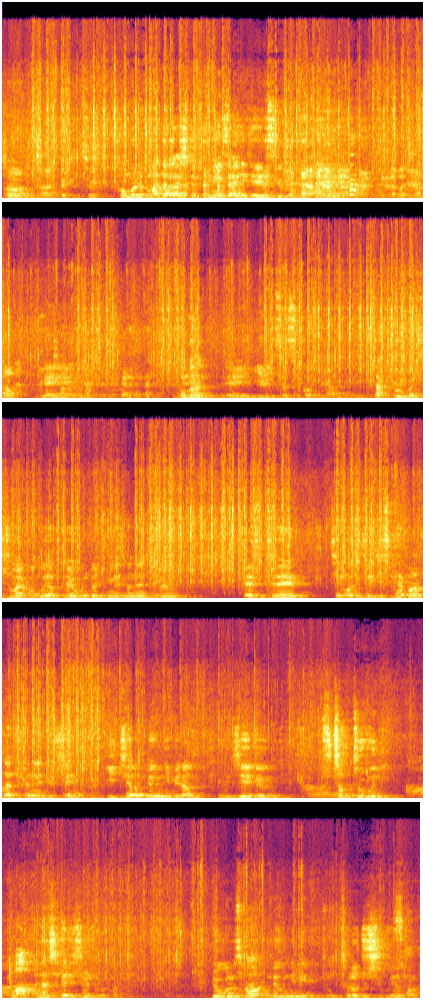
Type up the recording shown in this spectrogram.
저 선물을 받아가실 때 분명히 사인이 되어 있을 겁니다. 네. 잔업. 네. 뭔가 예, 일이 있었을 겁니다. 예. 딱두 분 추첨할 거고요. 배우분들 중에서는 지금 베스트랩 팀원 스테이지 세 번 다 출연해주신 이지연 배우님이랑 김지혜 배우님 추첨 두 분이 와 하나씩 해주시면 좋을 것 같아요. 요거는 선학훈 배우님이 좀 들어주시고요.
